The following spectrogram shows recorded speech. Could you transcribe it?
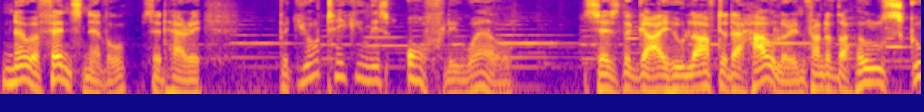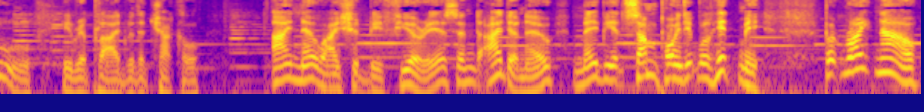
No offence, Neville, said Harry, but you're taking this awfully well. Says the guy who laughed at a howler in front of the whole school, he replied with a chuckle. I know I should be furious, and I don't know, maybe at some point it will hit me. But right now,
